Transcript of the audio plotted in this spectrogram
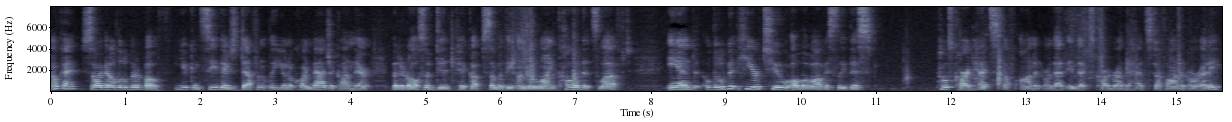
Okay, so I got a little bit of both. You can see there's definitely Unicorn Magic on there, but it also did pick up some of the underlying color that's left. And a little bit here too, although obviously this postcard had stuff on it, or that index card rather had stuff on it already.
